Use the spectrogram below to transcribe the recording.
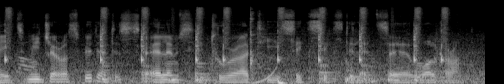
it's me, Jaro Speed, and this is the LMC Tourer T660. Let's uh, walk around.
